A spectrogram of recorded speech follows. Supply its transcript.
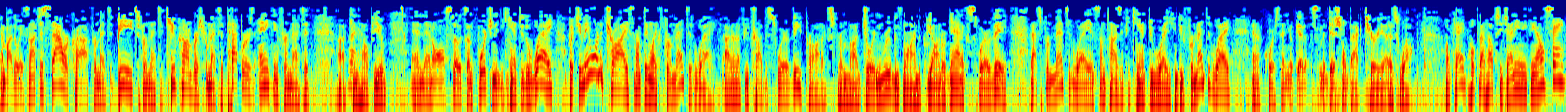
And by the way, it's not just sauerkraut. Fermented beets, fermented cucumbers, fermented peppers, anything fermented uh, can Right. help you. And then also, it's unfortunate you can't do the whey, but you may want to try something like fermented whey. I don't know if you've tried the SueroViv products from uh, Jordan Rubin's line, Beyond Organics SueroViv. That's fermented whey, and sometimes if you can't do whey, you can do fermented whey, and of course, then you'll get some additional bacteria as well. Okay, hope that helps you, Jenny. Anything else? Thank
